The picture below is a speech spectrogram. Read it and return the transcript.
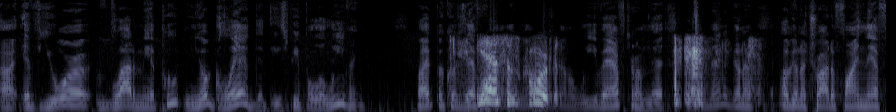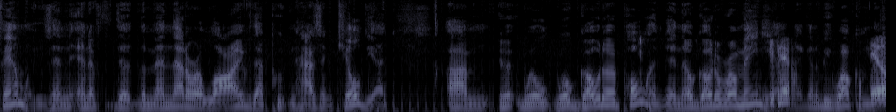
uh, if you're Vladimir Putin, you're glad that these people are leaving, right? Because they're Yes, of course. going to leave after them. The, the men are going to are going to try to find their families, and and if the the men that are alive that Putin hasn't killed yet. Um, will will go to Poland and they'll go to Romania. Yeah. And they're going to be welcomed. Yeah.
